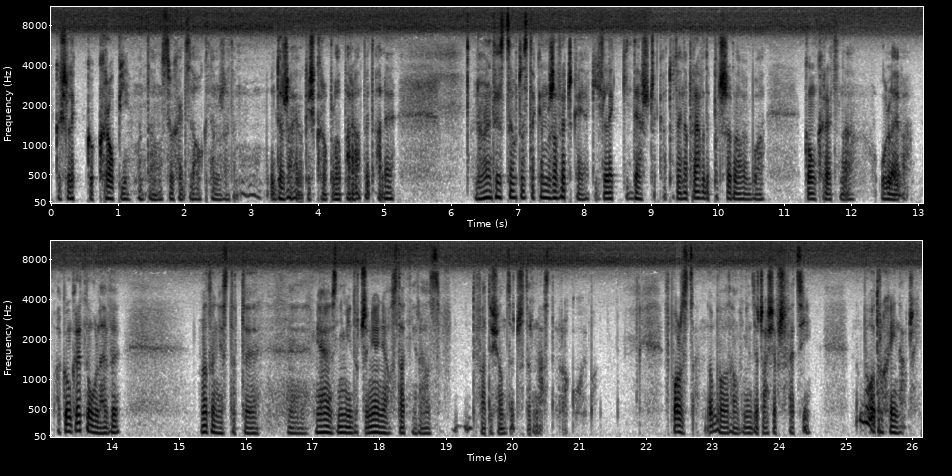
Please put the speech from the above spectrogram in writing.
jakoś lekko kropi, bo tam słychać za oknem, że tam uderzają jakieś krople o parapet, ale no ale to jest cały czas taka mrzaweczka, jakiś lekki deszczek, a tutaj naprawdę potrzebna by była konkretna ulewa. A konkretne ulewy, no to niestety y, miałem z nimi do czynienia ostatni raz w 2014 roku chyba. W Polsce, no bo tam w międzyczasie w Szwecji no było trochę inaczej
